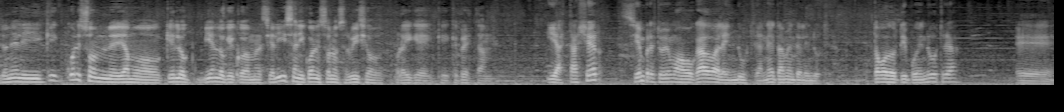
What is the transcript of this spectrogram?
Lionel, ¿y qué, cuáles son, eh, digamos, qué es lo bien lo que comercializan y cuáles son los servicios por ahí que, que- que prestan? Y hasta ayer siempre estuvimos abocados a la industria, netamente a la industria. Todo tipo de industria. eh,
